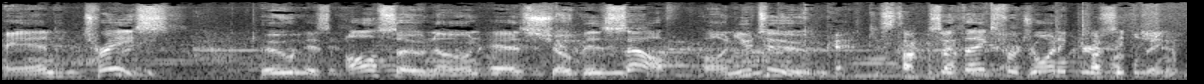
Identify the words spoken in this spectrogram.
and Trace, who is also known as Showbiz South on YouTube. Okay, just talk about So thanks the, for uh, joining talk this evening.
